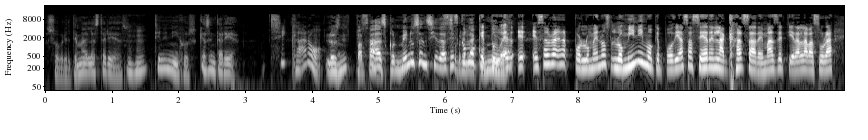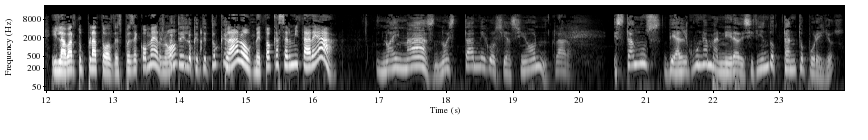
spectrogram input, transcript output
sobre el tema de las tareas tienen hijos que hacen tarea. Sí, claro. Los papás con menos ansiedad Es sobre como la que tú, comida, es- es- eso era por lo menos lo mínimo que podías hacer en la casa, además de tirar la basura y lavar tu plato después de comer, es ¿no? parte de lo que te toca. Claro, me toca hacer mi tarea. No hay más, no está negociación. Claro. Estamos de alguna manera decidiendo tanto por ellos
